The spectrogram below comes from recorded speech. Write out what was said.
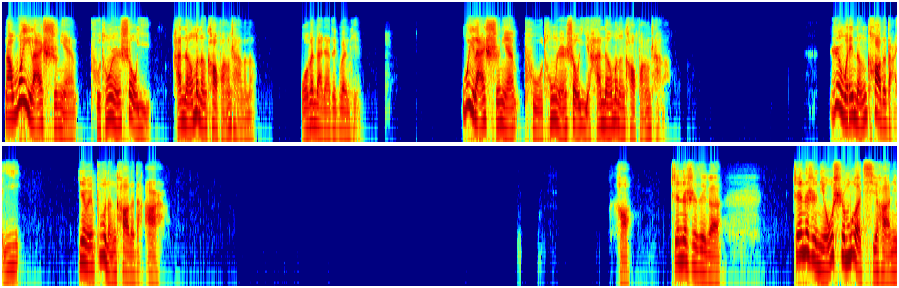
那未来十年，普通人受益还能不能靠房产了呢？我问大家这个问题：未来十年，普通人受益还能不能靠房产了？认为能靠的打一。认为不能靠的打二，好，真的是这个，真的是牛市末期哈，你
